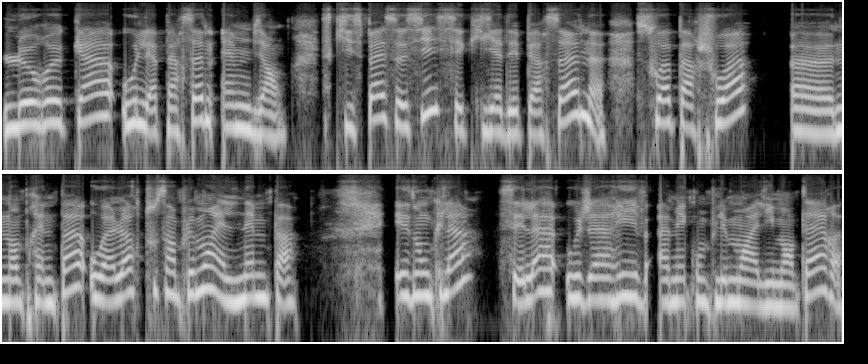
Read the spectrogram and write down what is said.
l'heureux cas où la personne aime bien. Ce qui se passe aussi, c'est qu'il y a des personnes, soit par choix, n'en prennent pas ou alors tout simplement elles n'aiment pas. Et donc là, c'est là où j'arrive à mes compléments alimentaires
